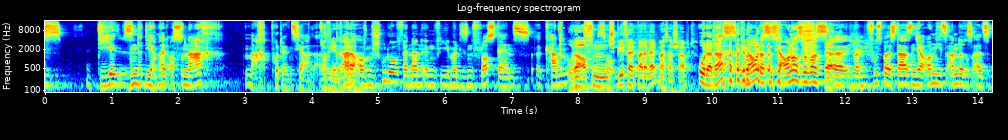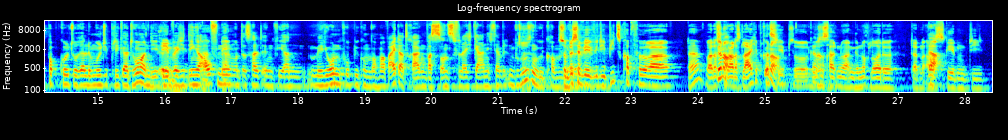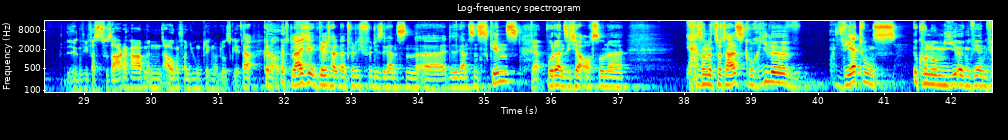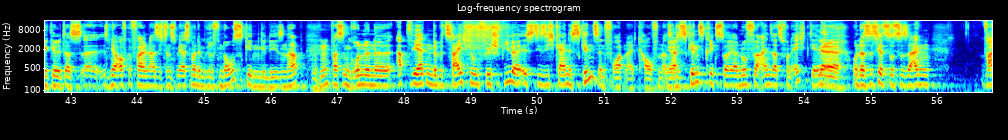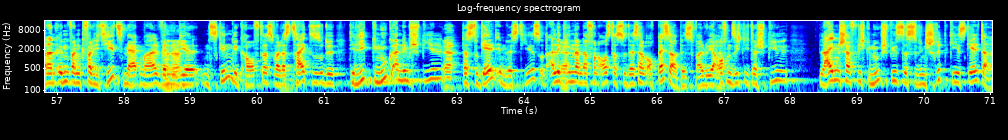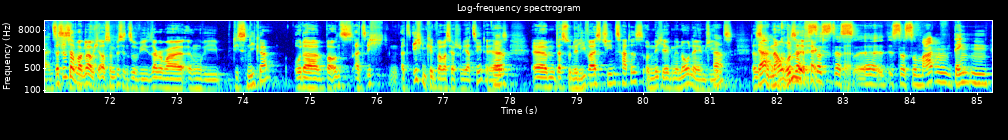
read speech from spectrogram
die sind, die haben halt auch so nach Machpotenzial. Also gerade auf dem Schulhof, wenn dann irgendwie jemand diesen Flossdance äh, kann. Oder auf dem so. Spielfeld bei der Weltmeisterschaft. Oder das, genau, das ist ja auch noch sowas. ja. äh, ich meine, Fußballstars sind ja auch nichts anderes als popkulturelle Multiplikatoren, die Eben. irgendwelche Dinge ja, aufnehmen ja. und das halt irgendwie an Millionenpublikum nochmal weitertragen, was sonst vielleicht gar nicht damit in Berührung gekommen wäre. So ein bisschen wie, wie die Beats-Kopfhörer, ne? War das genau, genau das gleiche Prinzip? Genau. So, du genau. musst es halt nur an genug Leute dann ausgeben, die irgendwie was zu sagen haben in den Augen von Jugendlichen und los geht's. Ja, genau. Das gleiche gilt halt natürlich für diese ganzen, äh, diese ganzen Skins, ja. wo dann sich ja auch so eine, ja, so eine total skurrile Wertungsökonomie irgendwie entwickelt. Das äh, ist mir aufgefallen, als ich dann zum ersten Mal den Begriff No-Skin gelesen habe, mhm. was im Grunde eine abwertende Bezeichnung für Spieler ist, die sich keine Skins in Fortnite kaufen. Also ja. die Skins kriegst du ja nur für Einsatz von Echtgeld. Ja, und das ist jetzt sozusagen war dann irgendwann ein Qualitätsmerkmal, wenn Aha. du dir einen Skin gekauft hast, weil das zeigte so, dir, liegt genug an dem Spiel, ja. dass du Geld investierst und alle ja. gehen dann davon aus, dass du deshalb auch besser bist, weil du ja, ja. offensichtlich das Spiel leidenschaftlich genug spielst, dass du den Schritt gehst, Geld da rein Das ist aber, glaube ich, auch so ein bisschen so wie, sagen wir mal, irgendwie die Sneaker. Oder bei uns, als ich, als ich ein Kind war, was ja schon Jahrzehnte her ist, ähm, dass du eine Levi's Jeans hattest und nicht irgendeine No-Name-Jeans. Das ist genau dieser Effekt. Ist das, das, äh, ist das so Markendenken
